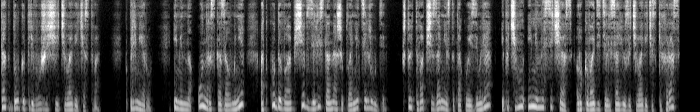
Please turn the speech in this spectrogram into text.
так долго тревожащие человечество. К примеру, именно он рассказал мне, откуда вообще взялись на нашей планете люди что это вообще за место такое Земля и почему именно сейчас руководители Союза человеческих рас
